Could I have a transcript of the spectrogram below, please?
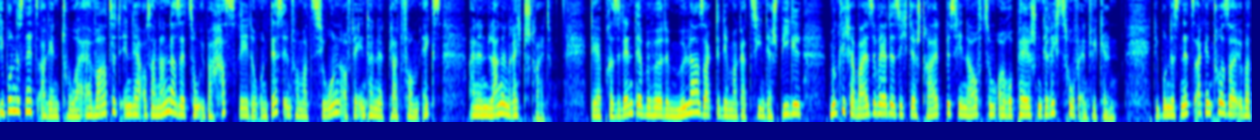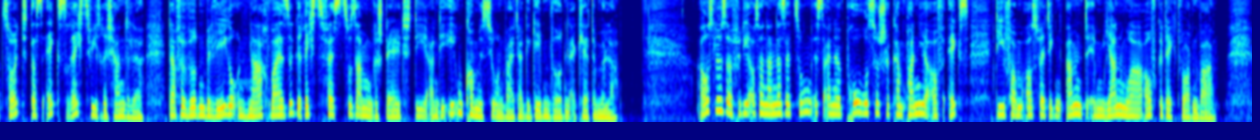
Die Bundesnetzagentur erwartet in der Auseinandersetzung über Hassrede und Desinformation auf der Internetplattform X einen langen Rechtsstreit. Der Präsident der Behörde Müller sagte dem Magazin Der Spiegel, möglicherweise werde sich der Streit bis hinauf zum Europäischen Gerichtshof entwickeln. Die Bundesnetzagentur sei überzeugt, dass X rechtswidrig handele. Dafür würden Belege und Nachweise gerichtsfest zusammengestellt, die an die EU-Kommission weitergegeben würden, erklärte Müller. Auslöser für die Auseinandersetzung ist eine prorussische Kampagne auf Ex, die vom Auswärtigen Amt im Januar aufgedeckt worden war.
